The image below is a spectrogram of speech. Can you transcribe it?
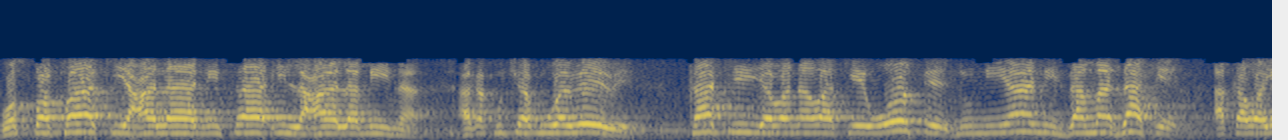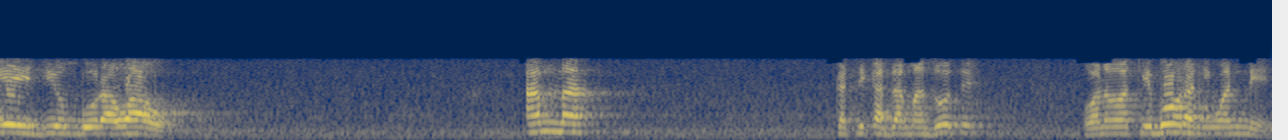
Wastafaki ala nisa'il alamina akakuchagua wewe kati ya wanawake wote duniani zama zake akawa yeye ndiyo mbora wao. Ama katika zama zote wanawake bora ni wanne.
